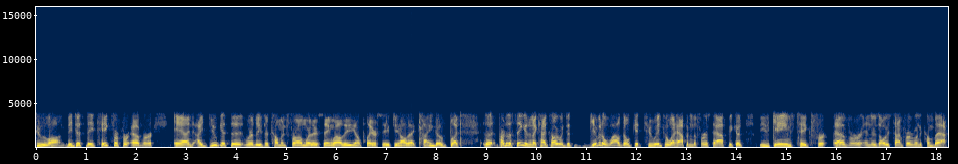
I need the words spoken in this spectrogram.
too long. They just they take for forever. And I do get the where these are coming from, where they're saying, well, the you know player safety and all that kind of. But the part of the thing is, and I kind of tell everyone, just give it a while. Don't get too into what happened in the first half because these games take forever, and there's always time for everyone to come back.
